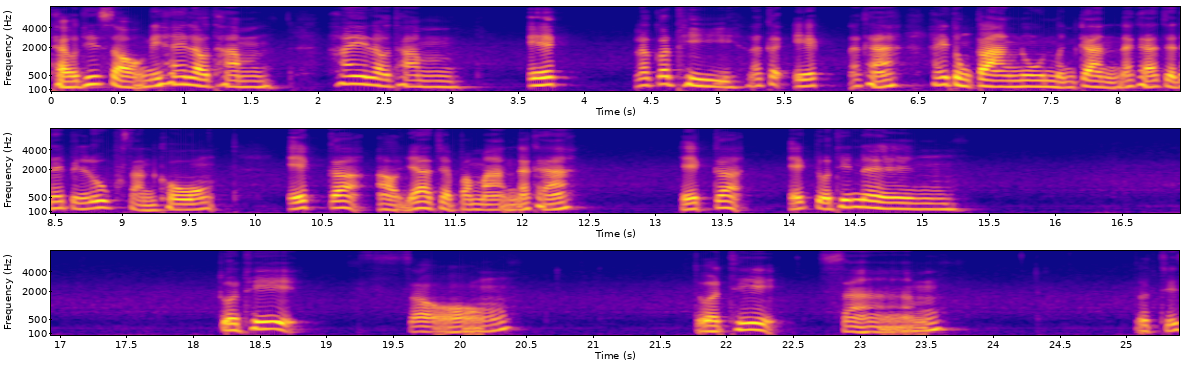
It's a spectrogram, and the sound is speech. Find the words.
แถวที่สองนี่ให้เราทำ ให้เราทำ x แล้วก็ t แล้วก็ x นะคะ ให้ตรงกลางนูนเหมือนกันนะคะ จะได้เป็นรูปสันโค้ง x ก็เอาย่าจะประมาณนะคะ x ก็ x ตัวที่หนึ่งตัวที่สองตัวที่สามตัวที่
